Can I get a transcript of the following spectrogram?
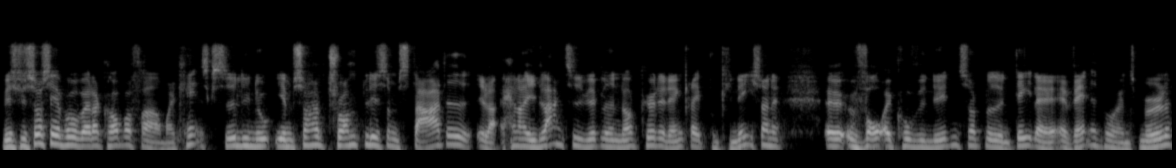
Hvis vi så ser på, hvad der kommer fra amerikansk side lige nu, jamen så har Trump ligesom startet, eller han har i lang tid i virkeligheden nok kørt et angreb på kineserne, øh, hvor er covid-19 så blevet en del af, af vandet på hans mølle,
